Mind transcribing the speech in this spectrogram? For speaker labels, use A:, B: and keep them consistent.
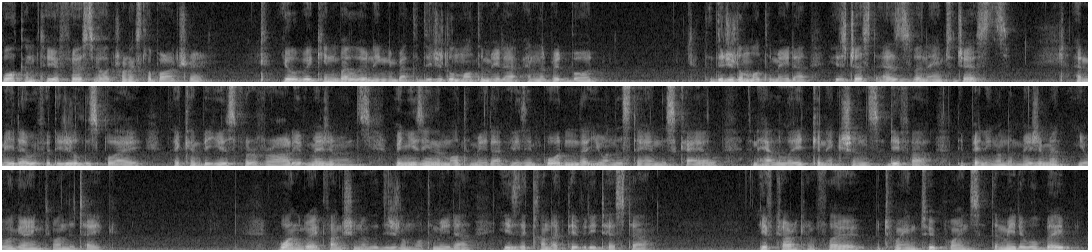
A: Welcome to your first electronics laboratory. You'll begin by learning about the digital multimeter and the breadboard. The digital multimeter is just as the name suggests a meter with a digital display that can be used for a variety of measurements. When using the multimeter, it is important that you understand the scale and how the lead connections differ depending on the measurement you are going to undertake. One great function of the digital multimeter is the conductivity tester. If current can flow between two points, the meter will beep.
